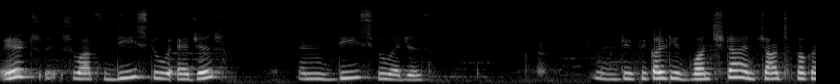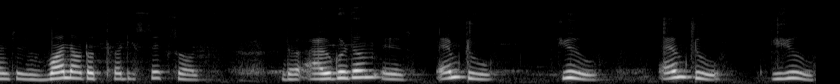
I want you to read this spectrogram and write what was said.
It swaps these two edges and these two edges. Difficulty is 1 star and chance of occurrence is 1 out of 36 solves. The algorithm is M2, U, M2, U,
